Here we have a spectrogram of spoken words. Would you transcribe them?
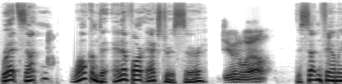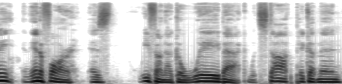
Brett Sutton, welcome to NFR Extras, sir. Doing well. The Sutton family and the NFR, as we found out, go way back with stock, pickup men,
